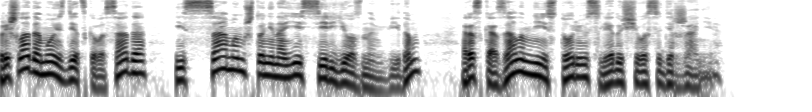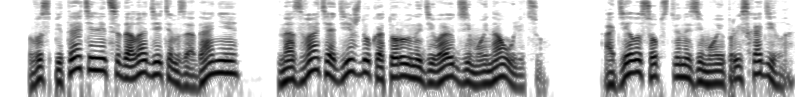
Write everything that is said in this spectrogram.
пришла домой из детского сада и с самым что ни на есть серьезным видом рассказала мне историю следующего содержания. Воспитательница дала детям задание назвать одежду, которую надевают зимой на улицу. А дело, собственно, зимой и происходило.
